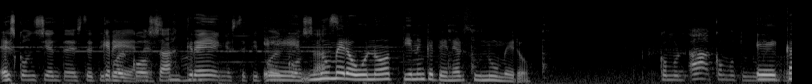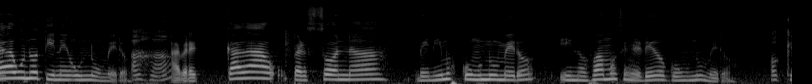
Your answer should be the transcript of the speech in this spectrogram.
es consciente de este tipo Cree de en eso. cosas, cree en este tipo de Eh, cosas. número uno, tienen que tener su número. Como, ah, como tu número. Eh, a ver. cada uno tiene un número. Ajá. A ver, cada persona venimos con un número y nos vamos en el dedo con un número. Ok.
